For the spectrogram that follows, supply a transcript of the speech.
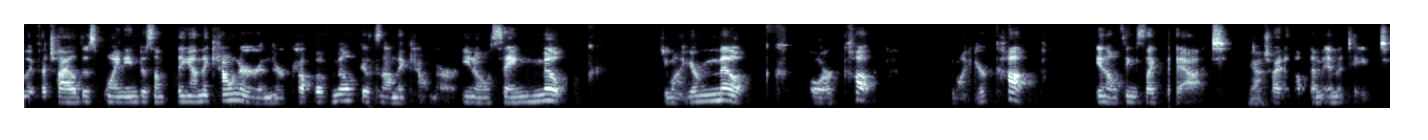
if a child is pointing to something on the counter and their cup of milk is on the counter, you know, saying milk. Do you want your milk or cup? You want your cup? You know, things like that yeah. to try to help them imitate.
